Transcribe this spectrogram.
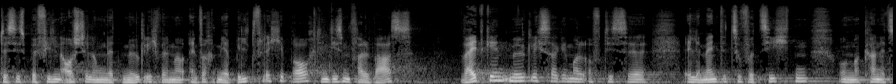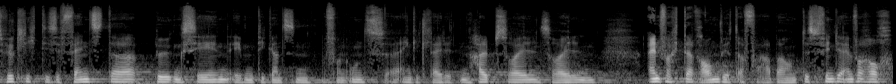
Das ist bei vielen Ausstellungen nicht möglich, weil man einfach mehr Bildfläche braucht. In diesem Fall war es weitgehend möglich, sage ich mal, auf diese Elemente zu verzichten. Und man kann jetzt wirklich diese Fensterbögen sehen, eben die ganzen von uns eingekleideten Halbsäulen, Säulen. Einfach der Raum wird erfahrbar. Und das finde ich einfach auch,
